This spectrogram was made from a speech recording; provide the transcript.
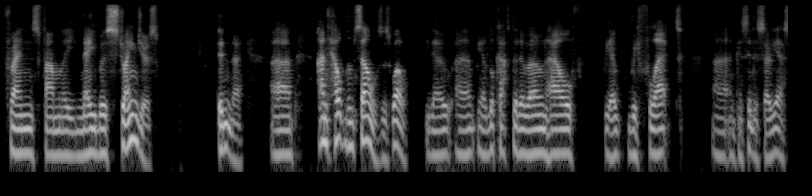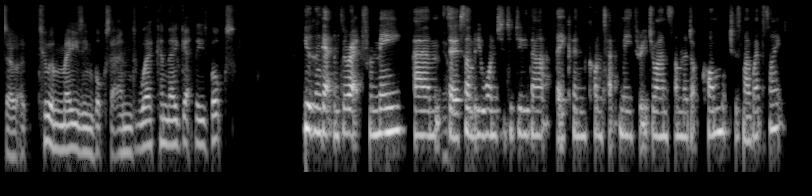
friends family neighbors strangers didn't they? Um, and help themselves as well you know um, you know look after their own health you know reflect uh, and consider. So yeah, so uh, two amazing books. And where can they get these books? You can get them direct from me. Um, So if somebody wanted to do that, they can contact me through joannesumner.com, which is my website.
